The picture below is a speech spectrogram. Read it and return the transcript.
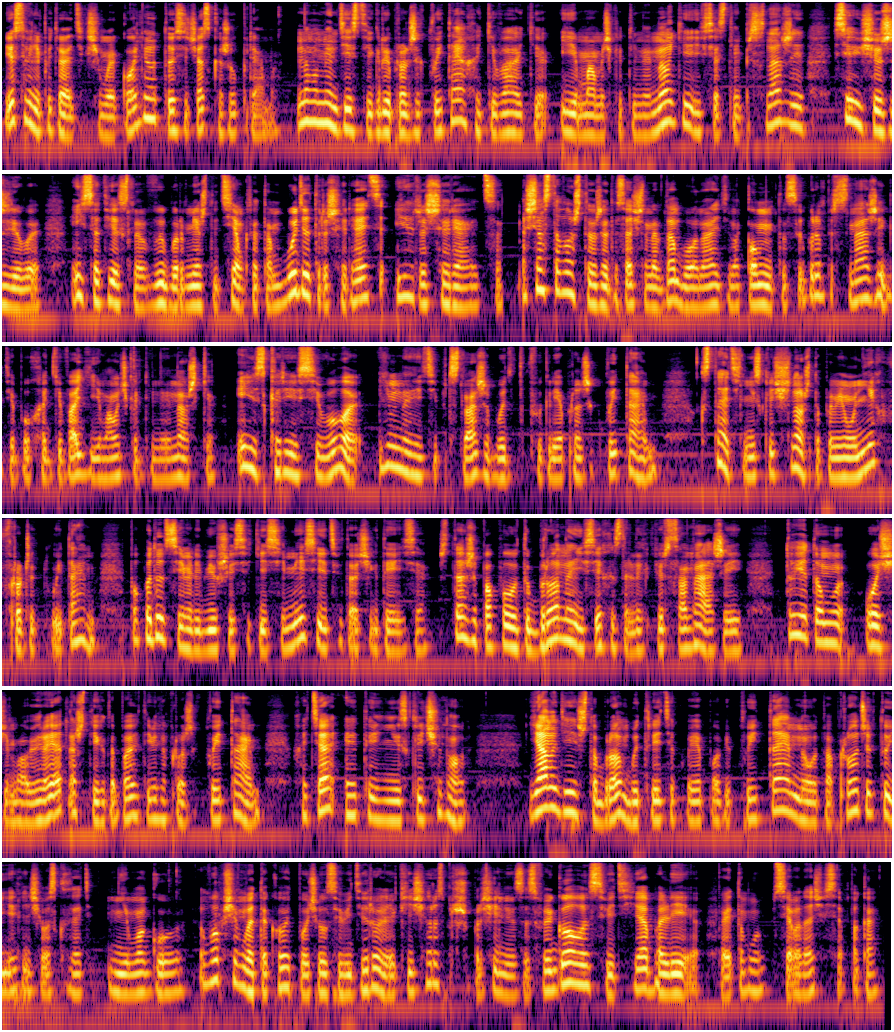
Если вы не понимаете, к чему я клоню, то сейчас скажу прямо. На момент действия игры Project Playtime Хакиваки и Мамочка Длинной Ноги и все остальные персонажи все еще живы, и соответственно выбор между тем, кто там будет, расширяется и расширяется. Начнем с того, что уже достаточно давно была найдена комната с выбором персонажей, где был Хагиваги и Мамочка Длинной Ножки. И скорее всего, именно эти персонажи будут в игре Project Playtime. Кстати, не исключено, что помимо них в Project Playtime попадут всеми любившиеся Киси Месси и Цветочек Дейзи. Что же по поводу Брона и всех остальных персонажей, то я думаю, очень маловероятно, что их добавят именно в Project Playtime, хотя это и не исключено. Я надеюсь, что Брон будет третьей главе Poppy Playtime, но вот по проекту я ничего сказать не могу. В общем, вот такой вот получился видеоролик. Еще раз прошу прощения за свой голос, ведь я болею. Поэтому всем удачи, всем пока.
